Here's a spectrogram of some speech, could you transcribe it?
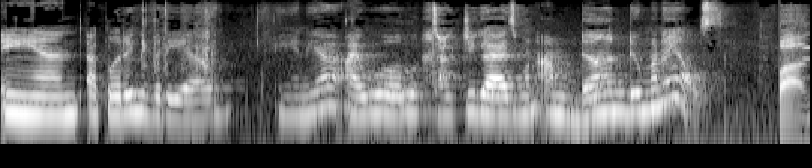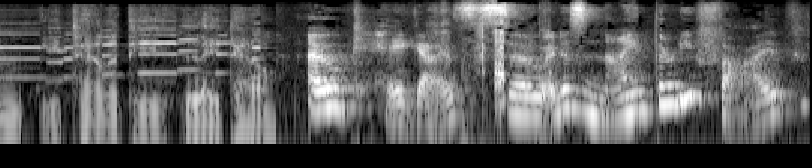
and uploading a video. And yeah, I will talk to you guys when I'm done doing my nails. One eternity later. Okay guys, so it is 9.35.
